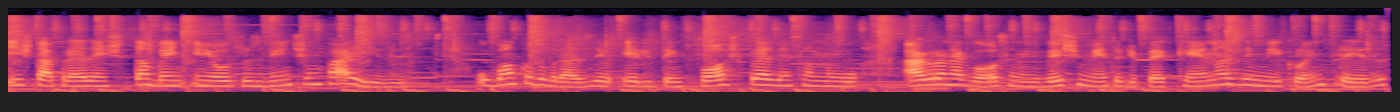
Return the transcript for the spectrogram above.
e está presente também em outros 21 países. O Banco do Brasil ele tem forte presença no agronegócio, no investimento de pequenas e microempresas,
